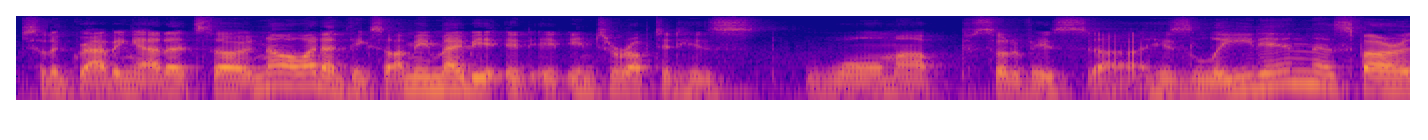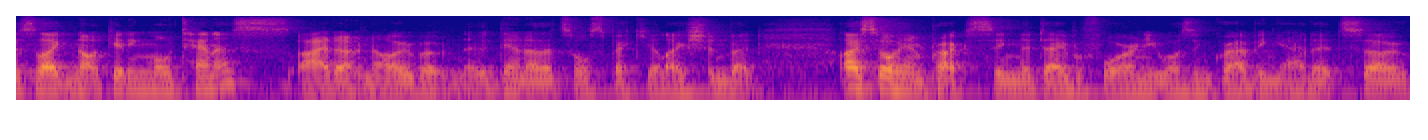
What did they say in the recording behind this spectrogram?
sort of grabbing at it. So no, I don't think so. I mean, maybe it, it interrupted his warm up, sort of his uh, his lead in as far as like not getting more tennis. I don't know, but you know that's all speculation. But I saw him practicing the day before, and he wasn't grabbing at it. So,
